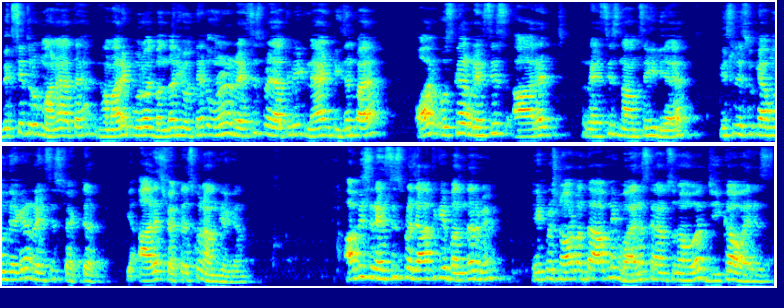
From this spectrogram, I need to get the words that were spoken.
विकसित रूप माना जाता है। हमारे पूर्वज बंदर ही होते हैं तो उन्होंने रेसिस प्रजाति में एक नया एंटीजन पाया और उसका रेसिस आर एच रेसिस नाम से ही लिया गया। इसलिए इसको क्या बोल दिया गया? Rhesus factor. या आर एच फैक्टर इसको नाम दिया गया। अब इस रेसिस प्रजाति के बंदर में एक प्रश्न और बनता है। आपने एक वायरस का नाम सुना होगा, जीका वायरस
